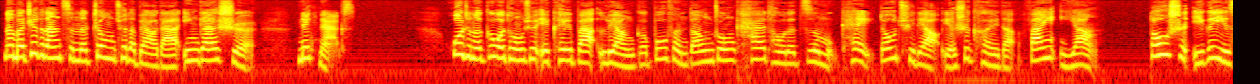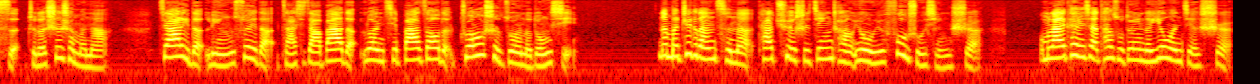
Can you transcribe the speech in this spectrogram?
那么这个单词呢，正确的表达应该是 knickknacks。或者呢，各位同学也可以把两个部分当中开头的字母 k 都去掉，也是可以的，发音一样，都是一个意思，指的是什么呢？家里的零碎的、杂七杂八的、乱七八糟的装饰作用的东西。那么这个单词呢，它确实经常用于复数形式。我们来看一下它所对应的英文解释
